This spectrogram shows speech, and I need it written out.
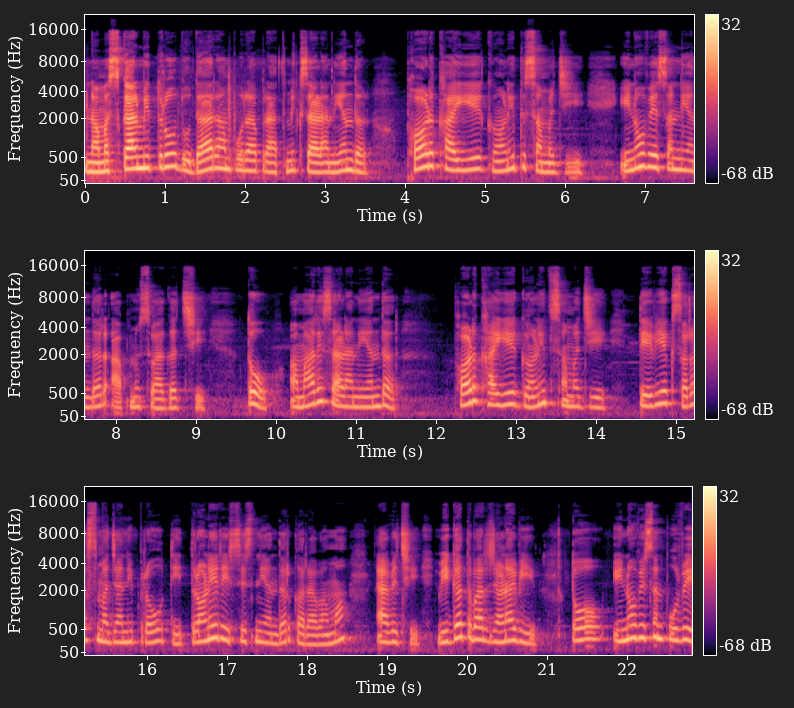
નમસ્કાર મિત્રો, દુધારામપુરા પ્રાથમિક શાળાની અંદર ફળ ખાઈએ, ગણિત સમજીએ ઇનોવેશનની અંદર આપનું સ્વાગત છે. તો અમારી શાળાની અંદર ફળ ખાઈએ, ગણિત સમજીએ તેવી એક સરસ મજાની પ્રવૃત્તિ ત્રણેય રિસીસની અંદર કરાવવામાં આવે છે. વિગતવાર જણાવીએ તો ઇનોવેશન પૂર્વે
